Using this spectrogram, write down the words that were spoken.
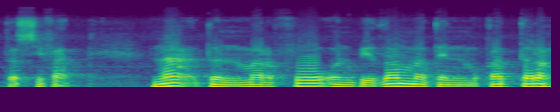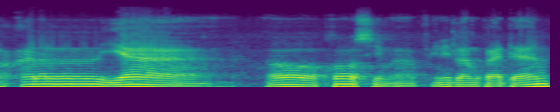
Atau sifat. Na'tun marfu'un bi dhammatin muqaddarah 'alal ya. Oh qasi maaf. Ini dalam keadaan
